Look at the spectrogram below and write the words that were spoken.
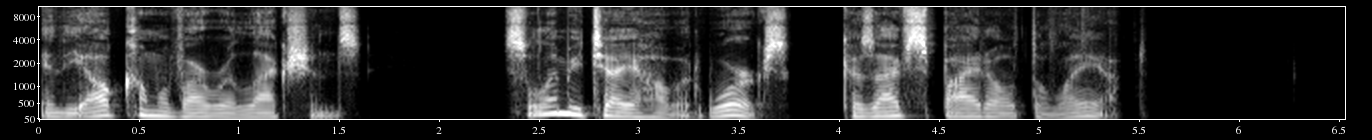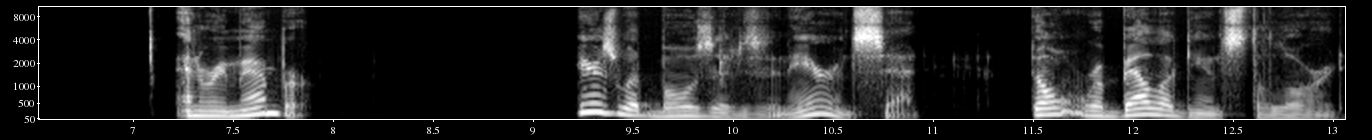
and the outcome of our elections. So let me tell you how it works, because I've spied out the land. And remember, here's what Moses and Aaron said Don't rebel against the Lord,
